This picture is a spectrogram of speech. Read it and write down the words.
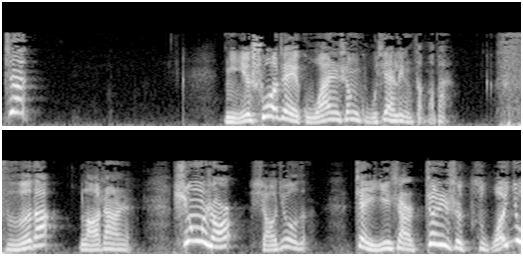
这，你说这古安生古县令怎么办？死的老丈人，凶手小舅子，这一下真是左右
